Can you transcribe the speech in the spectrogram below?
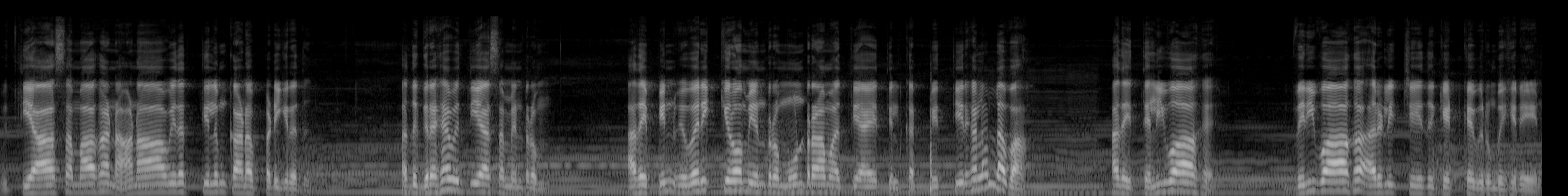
வித்தியாசமாக நானாவிதத்திலும் காணப்படுகிறது. அது கிரக வித்தியாசம் என்றும் அதை பின் விவரிக்கிறோம் என்றும் மூன்றாம் அத்தியாயத்தில் கற்பித்தீர்கள் அல்லவா? அதை தெளிவாக விரிவாக அருளிச் செய்து கேட்க விரும்புகிறேன்.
